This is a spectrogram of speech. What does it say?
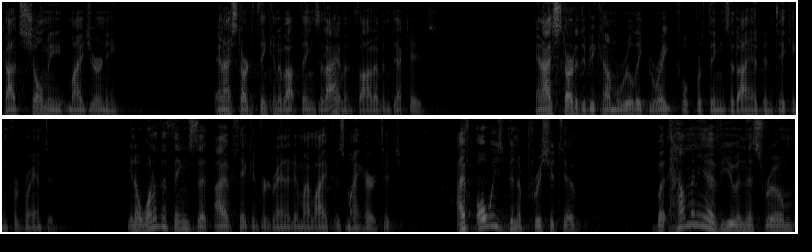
God, show me my journey. And I started thinking about things that I haven't thought of in decades. And I started to become really grateful for things that I had been taking for granted. You know, one of the things that I've taken for granted in my life is my heritage. I've always been appreciative, but how many of you in this room,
